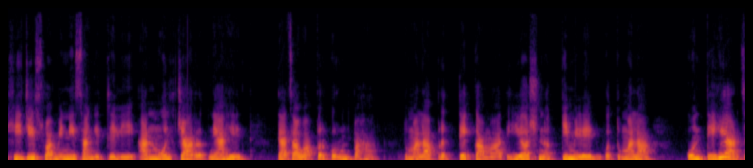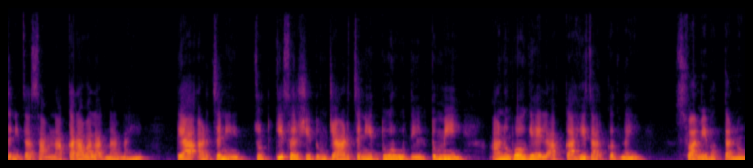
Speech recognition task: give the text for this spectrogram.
ही जी स्वामींनी सांगितलेली अनमोल चार रत्ने आहेत त्याचा वापर करून पहा. तुम्हाला प्रत्येक कामात यश नक्की मिळेल व तुम्हाला कोणतीही अडचणीचा सामना करावा लागणार नाही. त्या अडचणी चुटकीसरशी तुमच्या अडचणी दूर होतील. तुम्ही अनुभव घ्यायला काहीच हरकत नाही. स्वामी भक्तांनो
